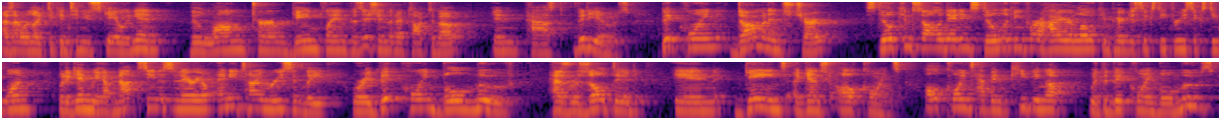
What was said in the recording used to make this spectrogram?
as I would like to continue scaling in the long term game plan position that I've talked about in past videos. Bitcoin dominance chart Still consolidating, still looking for a higher low compared to 63.61. But again, we have not seen a scenario anytime recently where a Bitcoin bull move has resulted in gains against altcoins. Altcoins have been keeping up with the Bitcoin bull moves.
